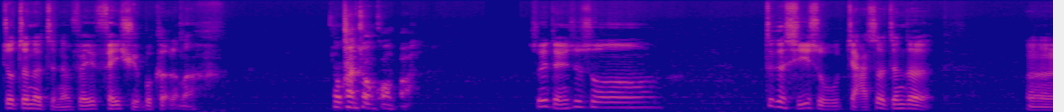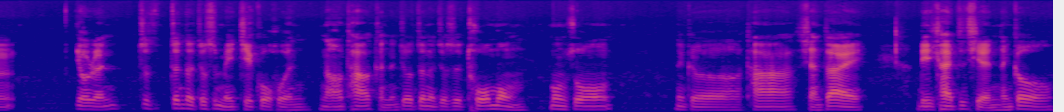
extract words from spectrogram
就真的只能非非取不可了吗？要看状况吧。所以等于是说，这个习俗假设真的，嗯，有人就真的就是没结过婚，然后他可能就真的就是托梦梦说，那个他想在离开之前能够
